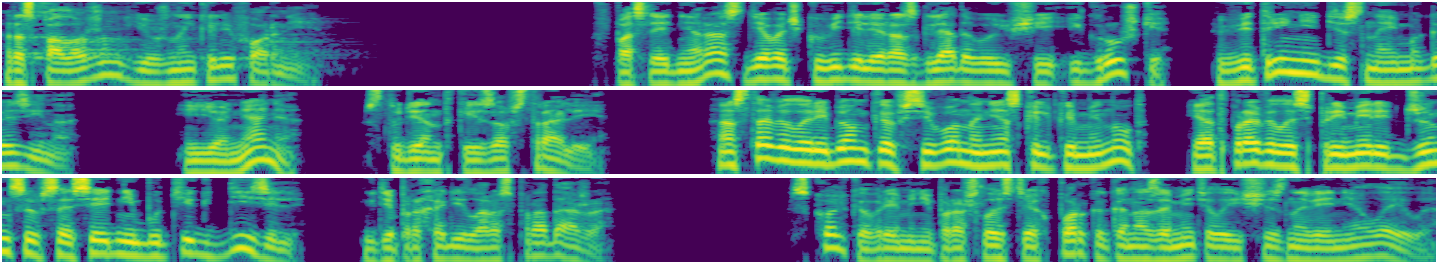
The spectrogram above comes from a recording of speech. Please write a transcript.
расположен в Южной Калифорнии. В последний раз девочку видели разглядывающие игрушки в витрине Дисней-магазина. Ее няня, студентка из Австралии, оставила ребенка всего на несколько минут и отправилась примерить джинсы в соседний бутик «Дизель», где проходила распродажа. Сколько времени прошло с тех пор, как она заметила исчезновение Лейлы?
